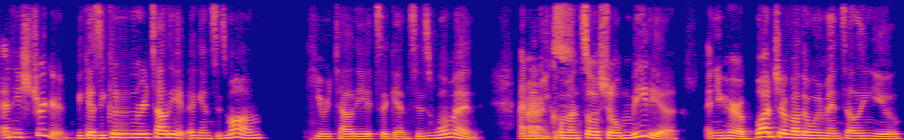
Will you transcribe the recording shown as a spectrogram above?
And he's triggered because he couldn't retaliate against his mom. He retaliates against his woman. And then you come on social media and you hear a bunch of other women telling you,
